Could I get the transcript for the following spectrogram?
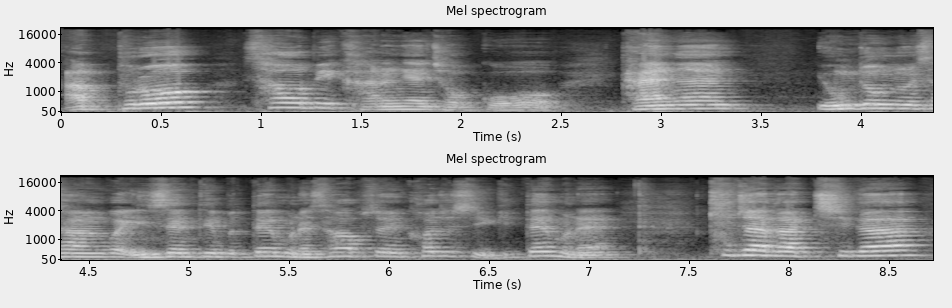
앞으로 사업이 가능해졌고 다양한 용적률 상황과 인센티브 때문에 사업성이 커질 수 있기 때문에 투자 가치가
